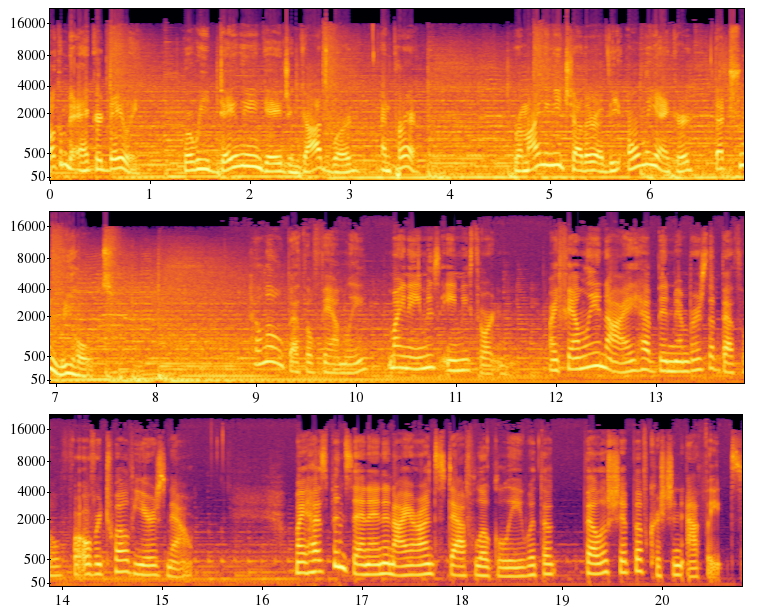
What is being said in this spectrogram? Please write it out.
Welcome to Anchored Daily, where we daily engage in God's Word and prayer, reminding each other of the only anchor that truly holds. Hello, Bethel family. My name is Amy Thornton. My family and I have been members of Bethel for over 12 years now. My husband Zenon and I are on staff locally with the Fellowship of Christian Athletes.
